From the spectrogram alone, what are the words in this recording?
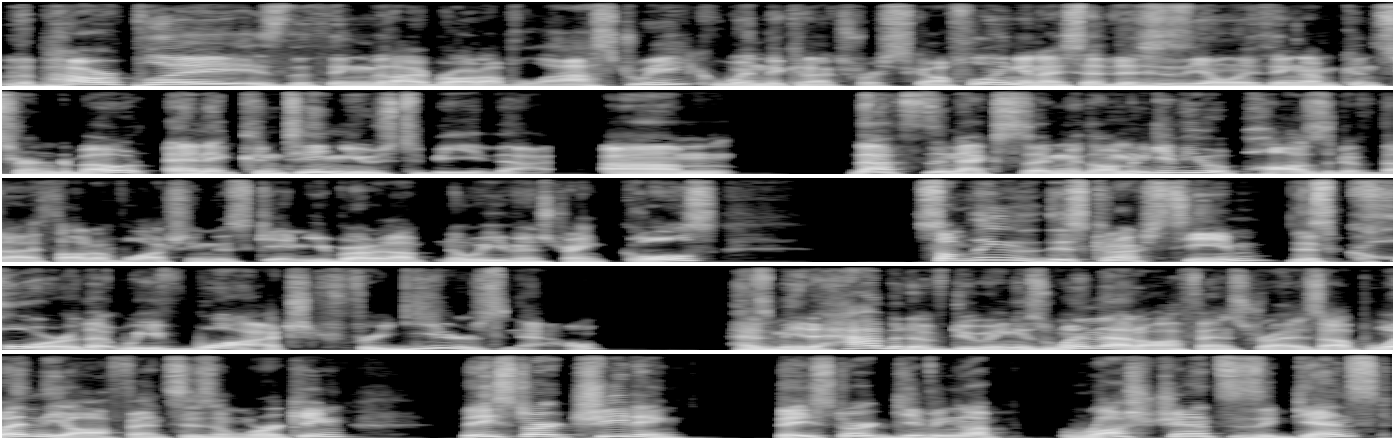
The power play is the thing that I brought up last week when the Canucks were scuffling, and I said this is the only thing I'm concerned about, and it continues to be that. Um, that's the next segment, though. I'm going to give you a positive that I thought of watching this game. You brought it up, no even strength goals. Something that this Canucks team, this core that we've watched for years now, has made a habit of doing is when that offense dries up, when the offense isn't working, they start cheating. They start giving up rush chances against.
